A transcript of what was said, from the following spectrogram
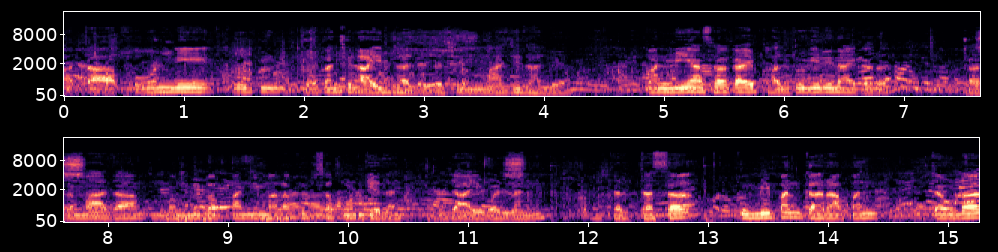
आता फोननी खूप लोकांची लाईफ झाली आहे जशी माझी झाली आहे. पण मी असं काही फालतूगिरी नाही करत. कारण माझा मम्मी पप्पांनी मला खूप सपोर्ट केला आहे माझ्या आईवडिलांनी. तर तसं तुम्ही पण करा पण तेवढं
